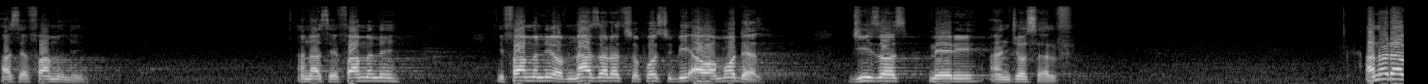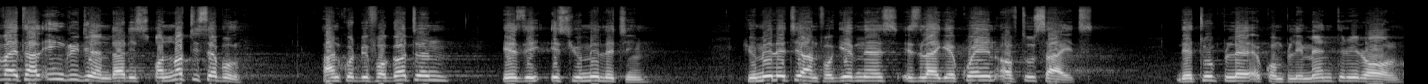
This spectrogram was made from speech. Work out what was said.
as a family. And as a family, the family of Nazareth is supposed to be our model Jesus, Mary, and Joseph. Another vital ingredient that is unnoticeable and could be forgotten is, the, is humility. Humility and forgiveness is like a coin of two sides. The two play a complementary role.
